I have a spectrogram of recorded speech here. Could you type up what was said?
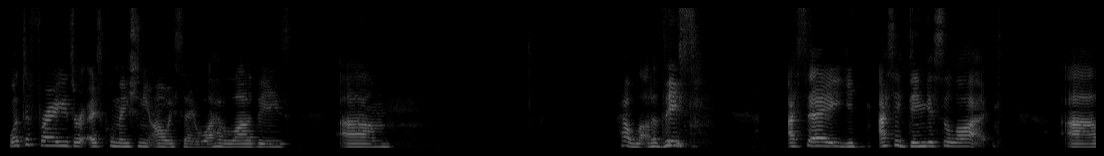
What's a phrase or exclamation you always say? Well, I have a lot of these. Um, I have a lot of these. I say you. I say dingus a lot. I uh,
